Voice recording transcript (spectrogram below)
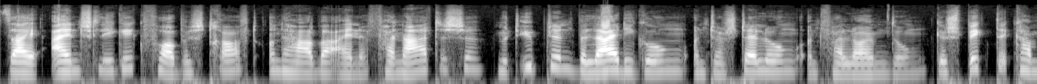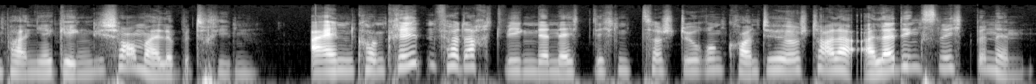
sei einschlägig vorbestraft und habe eine fanatische, mit üblen Beleidigungen, Unterstellungen und Verleumdungen gespickte Kampagne gegen die Schaumeile betrieben. Einen konkreten Verdacht wegen der nächtlichen Zerstörung konnte Hirschthaler allerdings nicht benennen.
